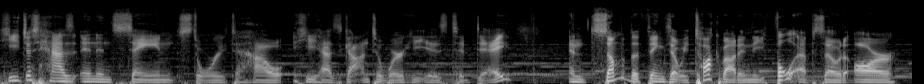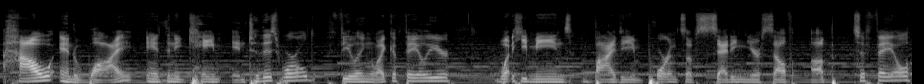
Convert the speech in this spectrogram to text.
he just has an insane story to how he has gotten to where he is today. And some of the things that we talk about in the full episode are how and why Anthony came into this world feeling like a failure, what he means by the importance of setting yourself up to fail.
